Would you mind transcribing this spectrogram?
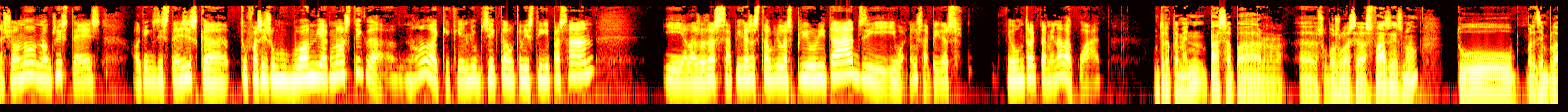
això no, no existeix. El que existeix és que tu facis un bon diagnòstic de, no, de que aquell objecte el que li estigui passant i aleshores sàpigues establir les prioritats i, i bueno, sàpigues fer un tractament adequat. Un tractament passa per, eh, suposo, les seves fases, no? Tu, per exemple,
